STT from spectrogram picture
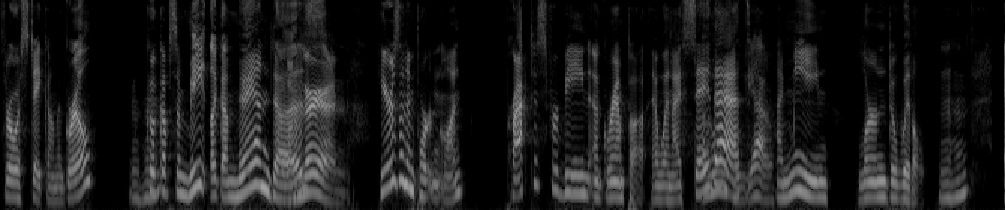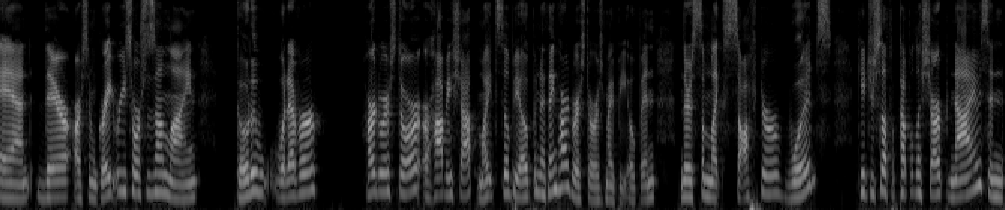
throw a steak on the grill. Mhm. Cook up some meat like a man does. Oh, man. Here's an important one: practice for being a grandpa. And when I say Oh, that, yeah. I mean learn to whittle. Mm-hmm. and there are some great resources online. Go to whatever hardware store or hobby shop might still be open. I think hardware stores might be open. There's some like softer woods. Get yourself a couple of sharp knives, and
